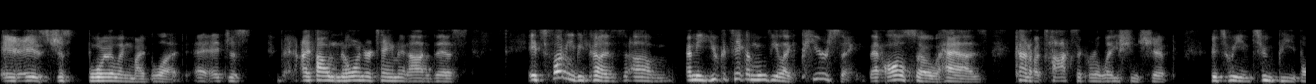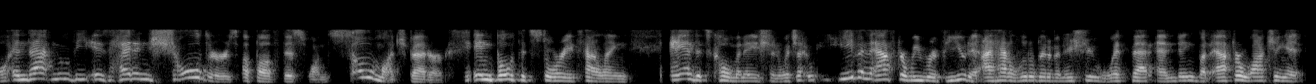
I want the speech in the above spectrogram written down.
it is just boiling my blood. It just, I found no entertainment out of this. It's funny because, um, I mean, you could take a movie like Piercing that also has kind of a toxic relationship between two people, and that movie is head and shoulders above this one. So much better in both its storytelling and its culmination, which I, even after we reviewed it, I had a little bit of an issue with that ending. But after watching it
